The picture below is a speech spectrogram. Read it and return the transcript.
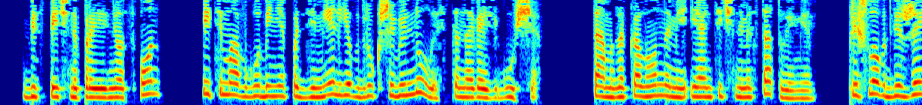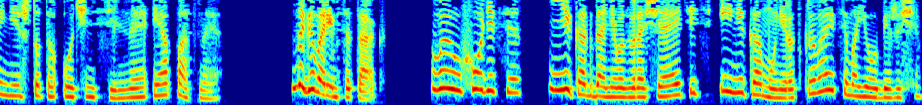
— беспечно произнес он, и тьма в глубине подземелья вдруг шевельнулась, становясь гуще. Там, за колоннами и античными статуями, пришло в движение что-то очень сильное и опасное. «Договоримся так. Вы уходите, Никогда не возвращаетесь и никому не раскрываете мое убежище.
